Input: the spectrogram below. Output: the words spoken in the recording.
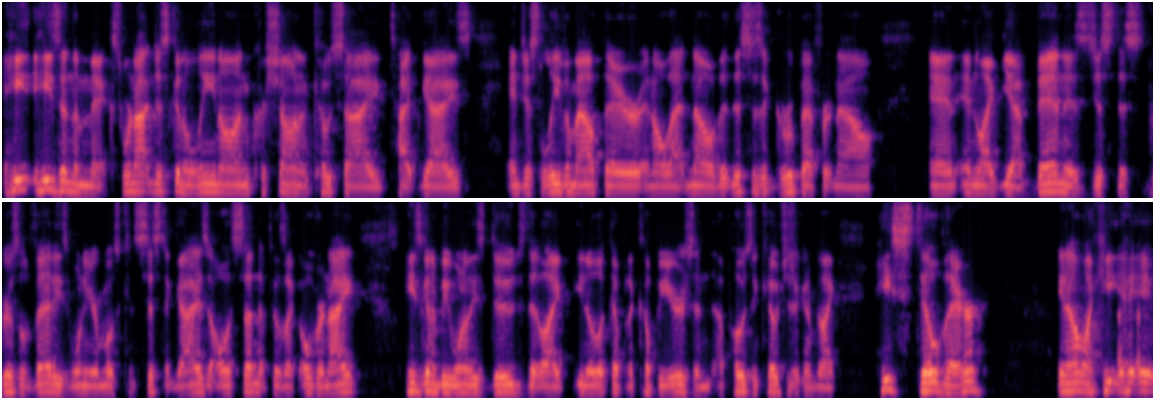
He he's in the mix. We're not just going to lean on Krishon and Kosai type guys and just leave them out there and all that. No, this is a group effort now. And and like yeah, Ben is just this grizzled vet. He's one of your most consistent guys. All of a sudden, it feels like overnight he's going to be one of these dudes that like you know look up in a couple years and opposing coaches are going to be like he's still there you know, like he, it,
